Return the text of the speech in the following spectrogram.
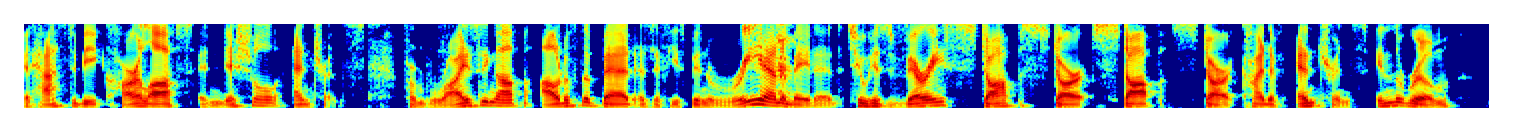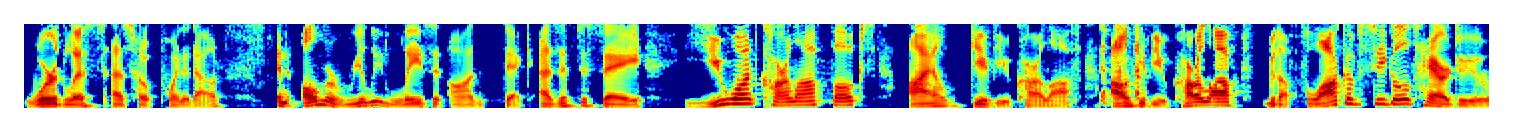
it has to be Karloff's initial entrance from rising up out of the bed as if he's been reanimated to his very stop, start, stop, start kind of entrance in the room, wordless, as Hope pointed out. And Ulmer really lays it on thick, as if to say, You want Karloff, folks? I'll give you Karloff. I'll give you Karloff with a flock of seagulls hairdo,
